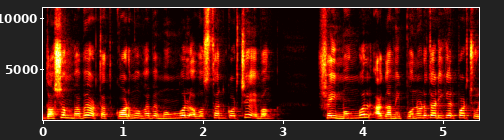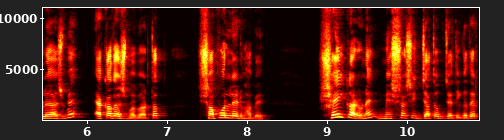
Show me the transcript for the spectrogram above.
দশমভাবে, অর্থাৎ কর্মভাবে মঙ্গল অবস্থান করছে এবং সেই মঙ্গল আগামী পনেরো তারিখের পর চলে আসবে একাদশভাবে, অর্থাৎ সাফল্যের ভাবে। সেই কারণে মেষরাশির জাতক জাতিকাদের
